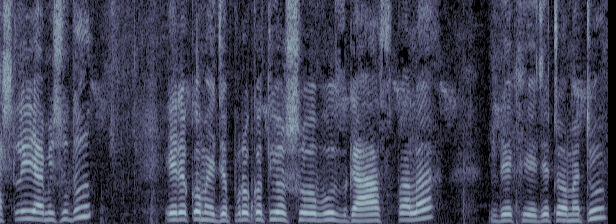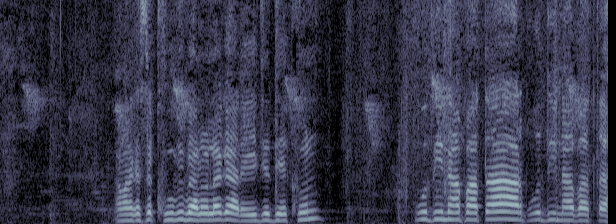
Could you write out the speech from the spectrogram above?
আসলেই আমি শুধু এরকম এই যে প্রকৃতিও সবুজ গাছপালা, দেখি এই যে টমেটো। আমার কাছে খুবই ভালো লাগে। আর এই যে দেখুন, পুদিনা পাতা আর পুদিনা পাতা।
